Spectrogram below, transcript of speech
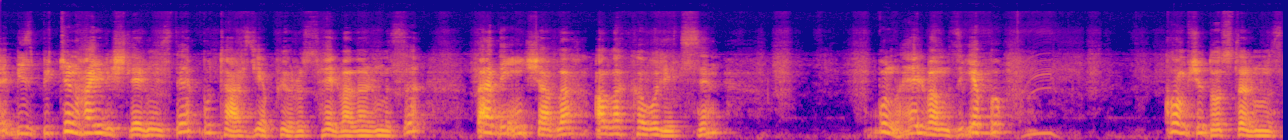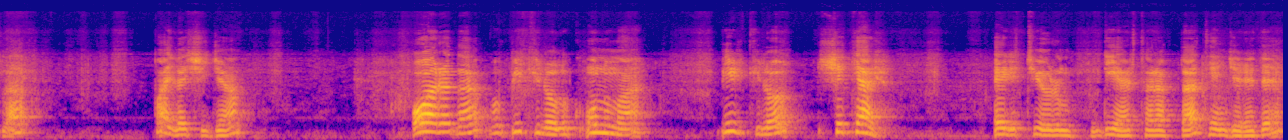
E, biz bütün hayır işlerimizde bu tarz yapıyoruz helvalarımızı. Ben de inşallah Allah kabul etsin. Bunu helvamızı yapıp komşu dostlarımızla paylaşacağım. O arada bu bir kiloluk unuma bir kilo şeker eritiyorum diğer tarafta tencerede.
